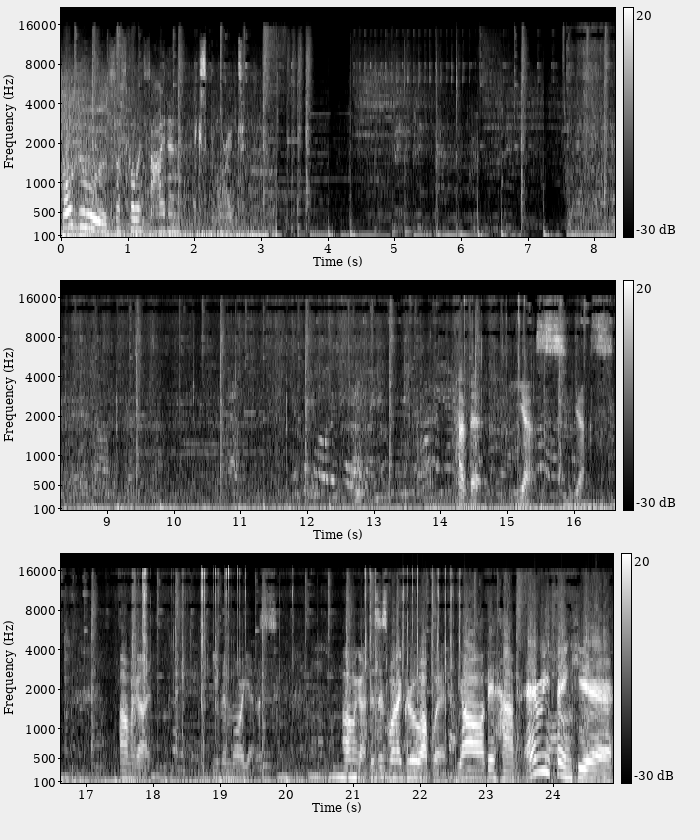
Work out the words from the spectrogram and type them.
produce. Let's go inside and Heaven. Yes. Yes. Oh my god. Even more yes. Oh my god, this is what I grew up with. Y'all, they have everything here.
